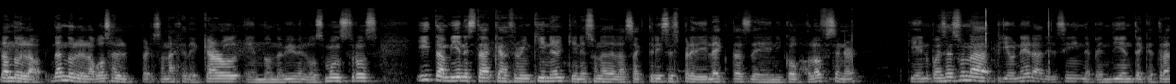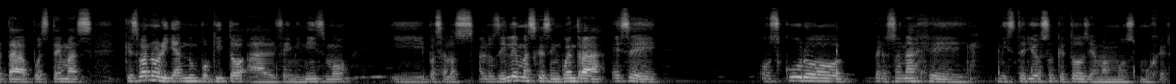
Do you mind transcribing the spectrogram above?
dándole la, dándole la voz al personaje de Carol en Donde viven los monstruos. Y también está Catherine Keener, quien es una de las actrices predilectas de Nicole Holofcener, quien pues es una pionera del cine independiente que trata pues temas que se van orillando un poquito al feminismo y pues a los, a los dilemas que se encuentra ese oscuro personaje misterioso que todos llamamos mujer.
